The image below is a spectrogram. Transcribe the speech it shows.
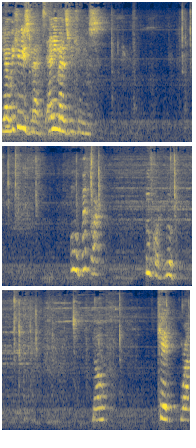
Yeah, we can use meds. Any meds we can use. Ooh, big rock. Move, Corey, move. No. Kid, run.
